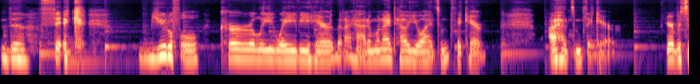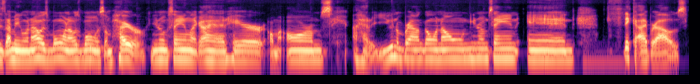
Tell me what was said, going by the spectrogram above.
the thick, beautiful, curly, wavy hair that I had. And when I tell you I had some thick hair, I had some thick hair. Ever since, I mean, when I was born, I was born with some hair. You know what I'm saying? Like I had hair on my arms. I had a unibrow going on. You know what I'm saying? And thick eyebrows,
